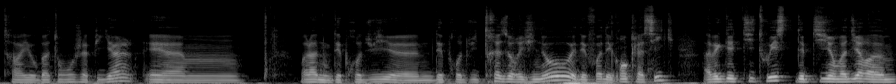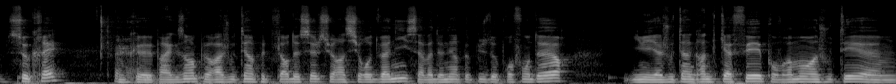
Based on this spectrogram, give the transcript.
qui travaillait au Bâton Rouge à Pigalle. Et euh, voilà, donc des produits, euh, des produits très originaux et des fois des grands classiques, avec des petits twists, des petits, on va dire, euh, secrets. Donc euh, par exemple, rajouter un peu de fleur de sel sur un sirop de vanille, ça va donner un peu plus de profondeur. Y ajouter un grain de café pour vraiment ajouter euh,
